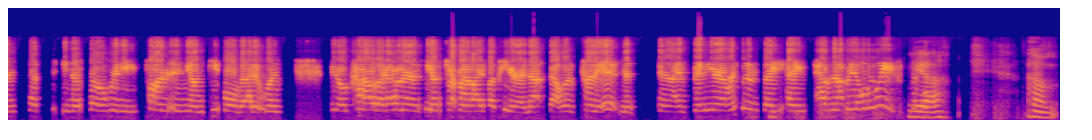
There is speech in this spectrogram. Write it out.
and such, you know, so many fun and young people that it was, you know, kind of like I want to, you know, start my life up here, and that that was kind of it. And, it, and I've been here ever since. I, I have not been able to leave. yeah. Um.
